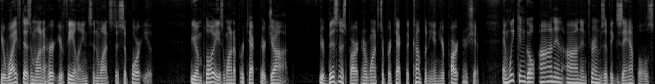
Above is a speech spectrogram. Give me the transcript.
Your wife doesn't want to hurt your feelings and wants to support you. Your employees want to protect their job. Your business partner wants to protect the company and your partnership. And we can go on and on in terms of examples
